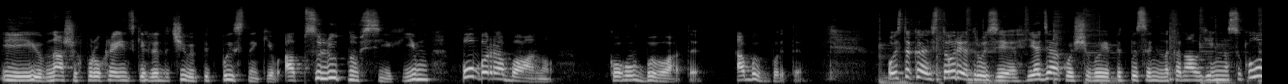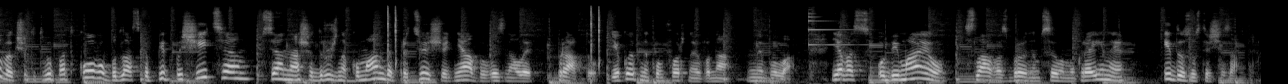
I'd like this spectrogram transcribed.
і наших проукраїнських глядачів і підписників, абсолютно всіх. Їм по барабану кого вбивати, аби вбити. Ось така історія, друзі. Я дякую, що ви підписані на канал Єніна Соколова. Якщо тут випадково, будь ласка, підпишіться. Вся наша дружна команда працює щодня, аби ви знали правду, якою б некомфортною вона не була. Я вас обіймаю. Слава Збройним силам України і до зустрічі завтра.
